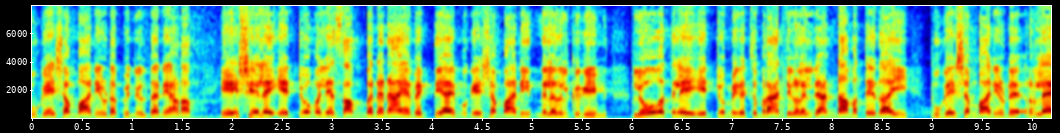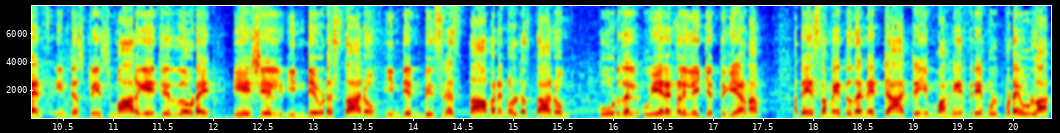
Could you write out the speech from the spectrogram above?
മുകേഷ് അംബാനിയുടെ പിന്നിൽ തന്നെയാണ്. ഏഷ്യയിലെ ഏറ്റവും വലിയ സമ്പന്നനായ വ്യക്തിയായി മുകേഷ് അംബാനി നിലനിൽക്കുകയും ലോകത്തിലെ ഏറ്റവും മികച്ച ബ്രാൻഡുകളിൽ രണ്ടാമത്തേതായി മുകേഷ് അംബാനിയുടെ റിലയൻസ് ഇൻഡസ്ട്രീസ് മാറുകയും ചെയ്തതോടെ ഏഷ്യയിൽ ഇന്ത്യയുടെ സ്ഥാനവും ഇന്ത്യൻ ബിസിനസ് സ്ഥാപനങ്ങളുടെ സ്ഥാനവും കൂടുതൽ ഉയരങ്ങളിലേക്ക് എത്തുകയാണ്. അതേസമയത്ത് തന്നെ ടാറ്റയും മഹേന്ദ്രയും ഉൾപ്പെടെയുള്ള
